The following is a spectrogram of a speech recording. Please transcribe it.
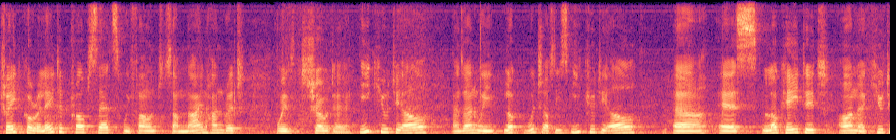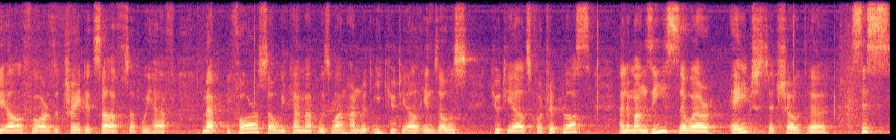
trait correlated probe sets, we found some 900 which showed a EQTL, and then we looked which of these EQTL uh, is located on a QTL for the trait itself that we have mapped before. So we came up with 100 EQTL in those QTLs for drip loss. And among these, there were eight that showed a cis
